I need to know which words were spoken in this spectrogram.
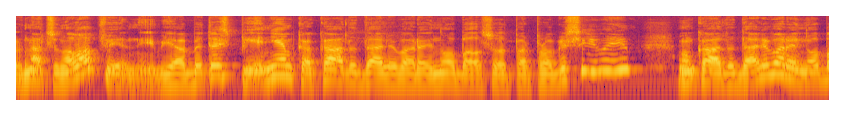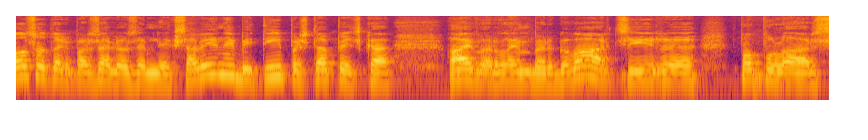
Nacionālo apvienību, jā, bet es pieņēmu, ka kāda daļa varēja nobalsot par progresīvajiem, un kāda daļa varēja nobalsot arī par Zaļo zemnieku savienību, tīpaši tāpēc, ka Aivara Lemberga vārds ir uh, populārs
